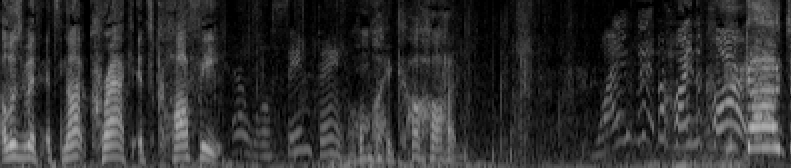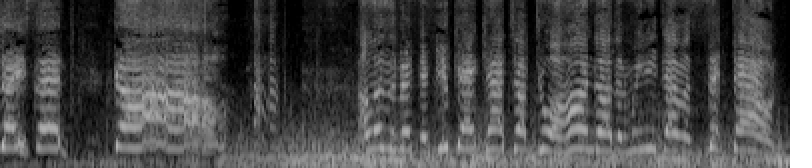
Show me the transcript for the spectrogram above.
Elizabeth, it's not crack, it's coffee. Yeah, well, same thing. Oh my god. Why is it behind the car? Go, Jason! Go! Elizabeth, if you can't catch up to a Honda, then we need to have a sit down.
